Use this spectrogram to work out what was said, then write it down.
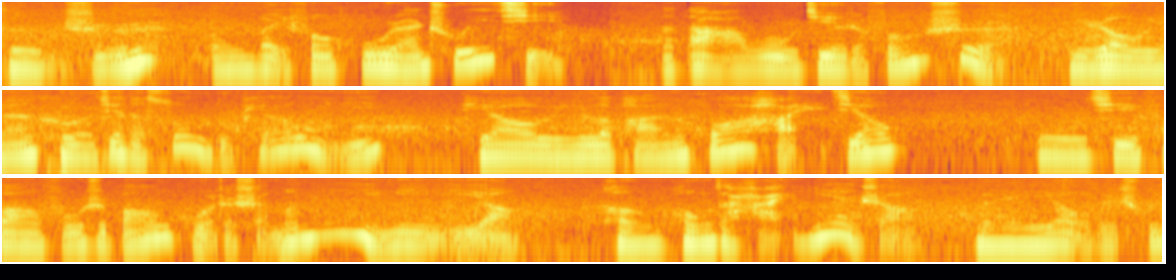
此时，东北风忽然吹起，那大雾借着风势，以肉眼可见的速度漂移。飘离了盘花海礁，雾气仿佛是包裹着什么秘密一样，横空在海面上，没有被吹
